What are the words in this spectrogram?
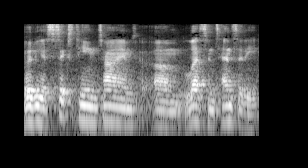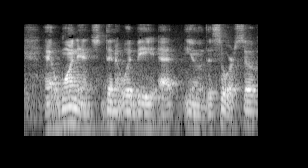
it would be a 16 times um, less intensity at one inch than it would be at you know the source. So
